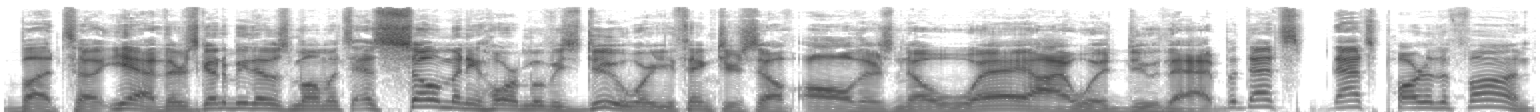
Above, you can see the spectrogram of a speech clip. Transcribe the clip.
But uh, yeah, there's going to be those moments, as so many horror movies do, where you think to yourself, "Oh, there's no way I would do that." But that's that's part of the fun.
